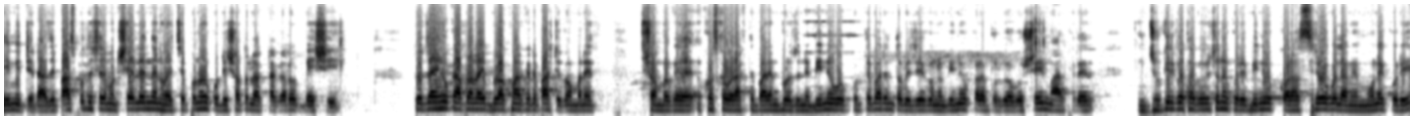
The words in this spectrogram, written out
লিমিটেড। আজ এই পাঁচ প্রতিষ্ঠানের মোট শেয়ার লেনদেন হয়েছে পনেরো কোটি সতেরো লাখ টাকারও বেশি। তো যাই হোক, আপনারা এই ব্লক মার্কেটে পাঁচটি কোম্পানির সম্পর্কে খোঁজখবর রাখতে পারেন, প্রয়োজনে বিনিয়োগ করতে পারেন, তবে যে কোনো বিনিয়োগ করার পূর্বে অবশ্যই মার্কেটের ঝুঁকির কথা বিবেচনা করে বিনিয়োগ করা শ্রেয় বলে আমি মনে করি।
